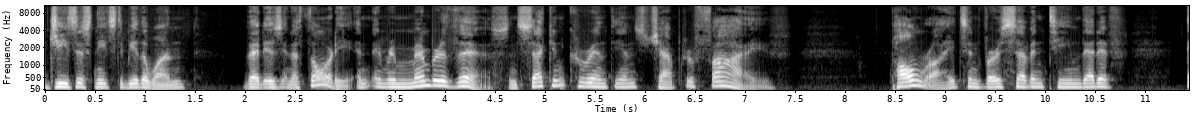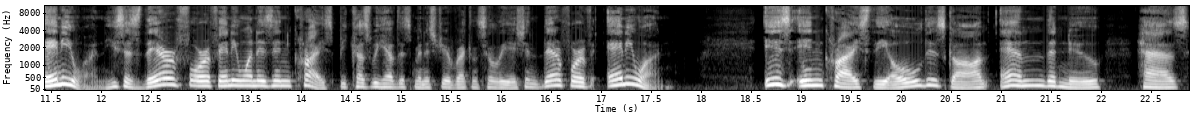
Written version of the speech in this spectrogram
Jesus needs to be the one that is in authority. And, and remember this in 2 Corinthians chapter 5, Paul writes in verse 17 that if anyone, he says, therefore, if anyone is in Christ, because we have this ministry of reconciliation, therefore, if anyone is in Christ, the old is gone and the new has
